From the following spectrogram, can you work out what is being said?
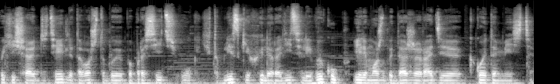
похищают детей для того, чтобы попросить у каких-то близких или родителей выкуп, или может быть даже ради какой-то мести.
